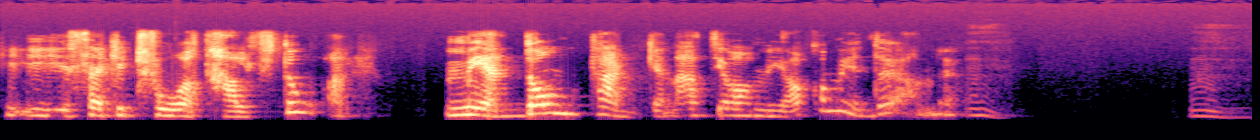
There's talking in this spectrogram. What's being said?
i säkert två och ett halvt år med de tankarna att ja, men jag kommer ju dö nu. Mm. Mm.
